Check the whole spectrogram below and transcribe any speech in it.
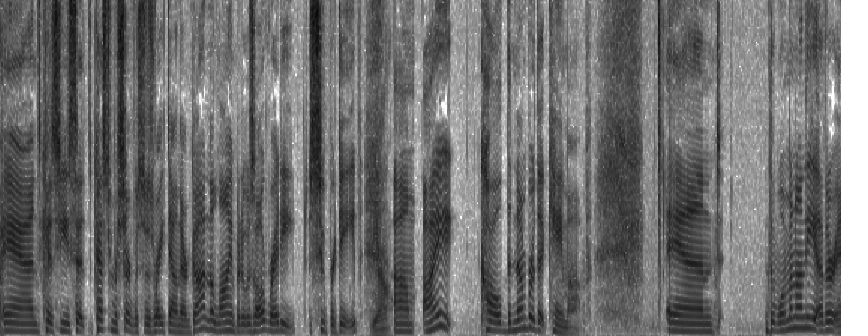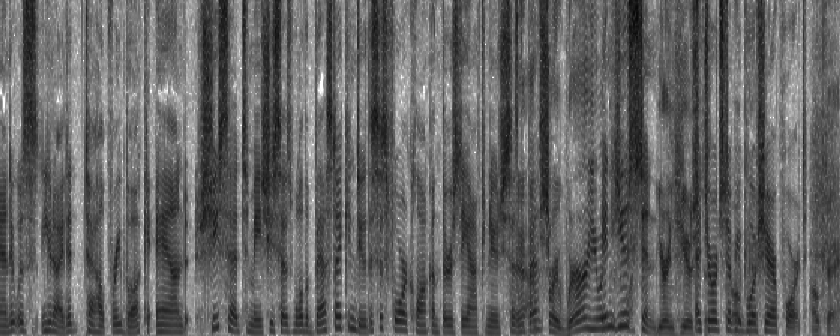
And because he said customer service was right down there got in the line but it was already super deep. Yeah. um, I called the number that came up, and the woman on the other end, it was United to help rebook, and she said to me, she says, "Well, the best I can do. This is four o'clock on Thursday afternoon." She says, "The And I'm sorry, where are you? in? Houston. You're in Houston. At George W. Okay. Bush Airport. Okay.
